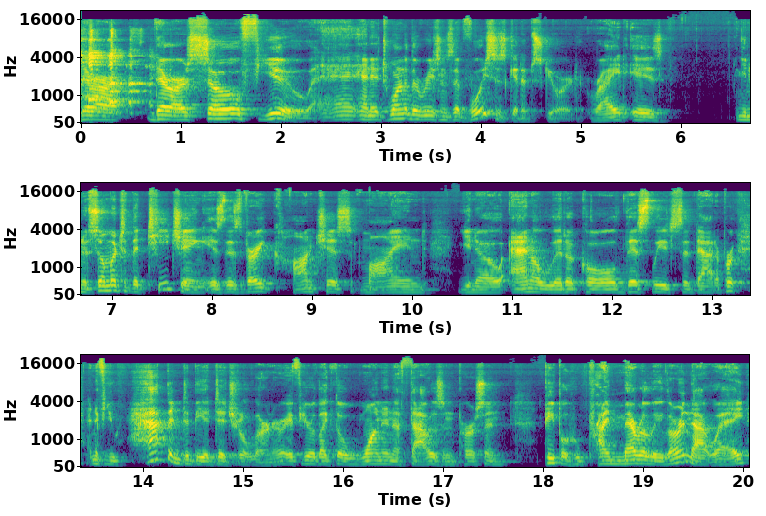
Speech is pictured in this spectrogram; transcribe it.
there are there are so few, and, and it's one of the reasons that voices get obscured. Right? Is you know so much of the teaching is this very conscious mind you know analytical this leads to that approach and if you happen to be a digital learner if you're like the one in a thousand person people who primarily learn that way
